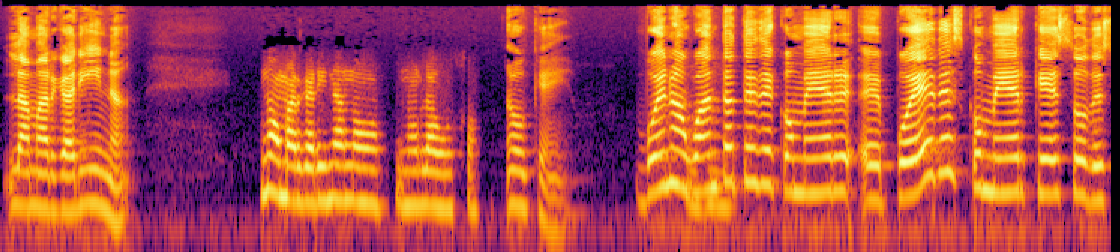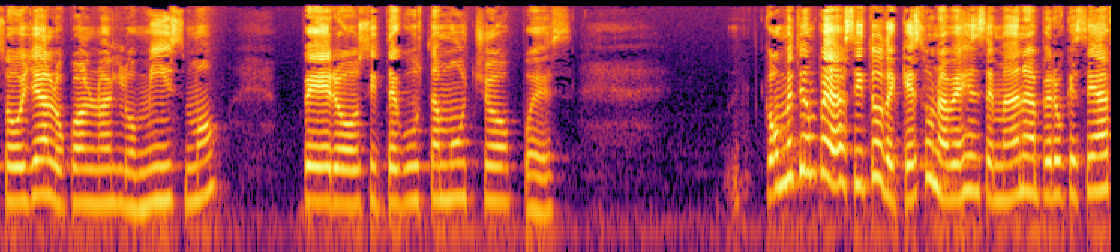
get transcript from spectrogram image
la margarina. No, margarina no, no la uso. Ok. Bueno, aguántate de comer, eh, puedes comer queso de soya, lo cual no es lo mismo, pero si te gusta mucho, pues cómete un pedacito de queso una vez en semana, pero que sea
